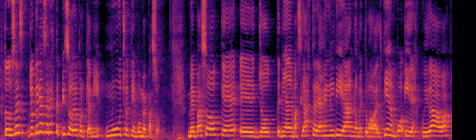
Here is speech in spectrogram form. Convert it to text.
Entonces, yo quería hacer este episodio porque a mí mucho tiempo me pasó. Me pasó que eh, yo tenía demasiadas tareas en el día, no me tomaba el tiempo y descuidaba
